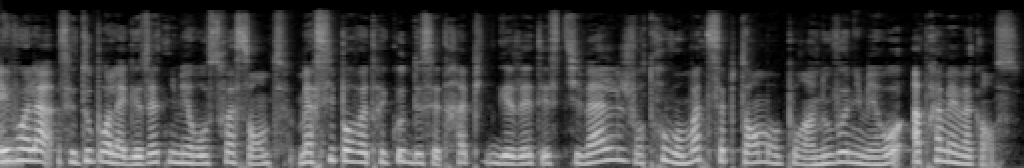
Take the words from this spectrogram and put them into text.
Et voilà, c'est tout pour la gazette numéro 60. Merci pour votre écoute de cette rapide gazette estivale. Je vous retrouve au mois de septembre pour un nouveau numéro après mes vacances.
